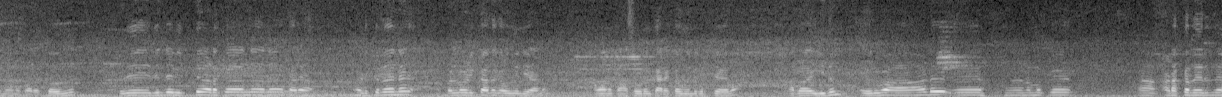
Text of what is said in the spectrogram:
ഇതാണ് കരക്കവുങ്ങ് ഇത് ഇതിന്റെ വിത്ത് അടക്കുക എന്ന് പറഞ്ഞാൽ കര എടുക്കുന്നത് തന്നെ വെള്ളമൊഴിക്കാത്ത കവുങ്ങിന്റെയാണ് അതാണ് കാസർഗോഡും കരക്കവുങ്ങിന്റെ പ്രത്യേകത. അപ്പോൾ ഇതും ഒരുപാട് നമുക്ക് അടക്ക തരുന്ന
